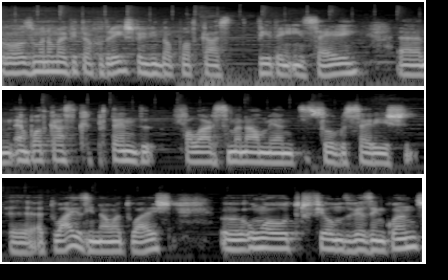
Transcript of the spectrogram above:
boas, o meu nome é Vitor Rodrigues, bem-vindo ao podcast Vida em Série. Um, é um podcast que pretende falar semanalmente sobre séries uh, atuais e não atuais, uh, um ou outro filme de vez em quando.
